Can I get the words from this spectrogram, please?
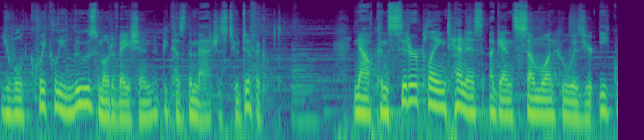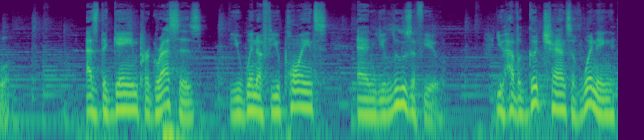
you will quickly lose motivation because the match is too difficult. Now consider playing tennis against someone who is your equal. As the game progresses, you win a few points and you lose a few. You have a good chance of winning,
